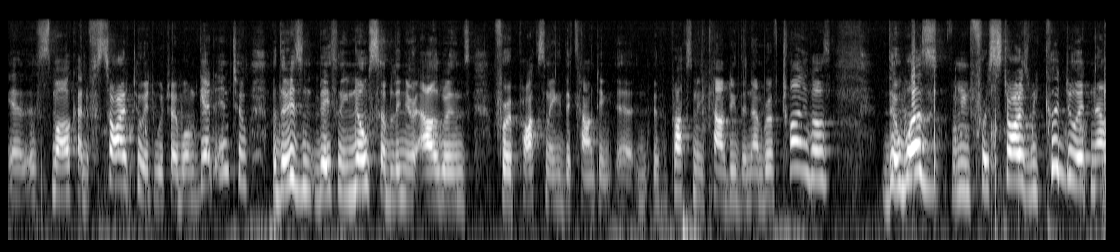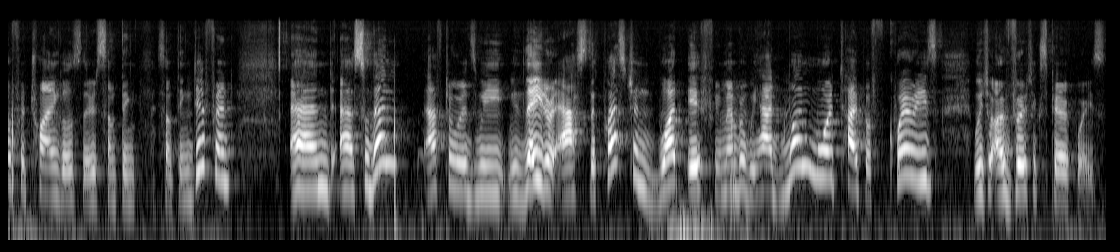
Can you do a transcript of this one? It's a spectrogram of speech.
a, small kind of star to it, which I won't get into, but there is basically no sublinear algorithms for approximating the counting, uh, approximately counting the number of triangles. There was, I mean, for stars we could do it. Now for triangles, there's something, something different. And uh, so then afterwards, we, we, later asked the question, what if, remember, we had one more type of queries, which are vertex pair queries.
